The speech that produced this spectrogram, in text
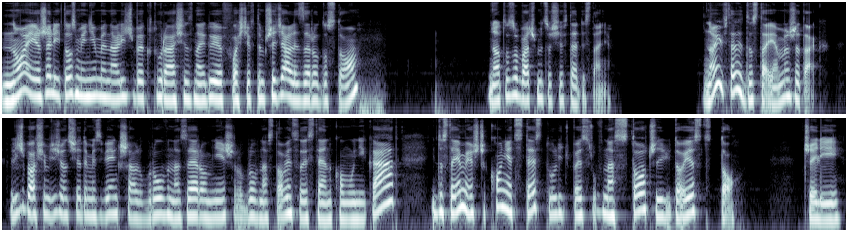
No a jeżeli to zmienimy na liczbę, która się znajduje właśnie w tym przedziale 0 do 100, no to zobaczmy, co się wtedy stanie. No i wtedy dostajemy, że tak. liczba 87 jest większa lub równa 0, mniejsza lub równa 100, więc to jest ten komunikat. I dostajemy jeszcze koniec testu, liczba jest równa 100, czyli to jest to. Czyli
